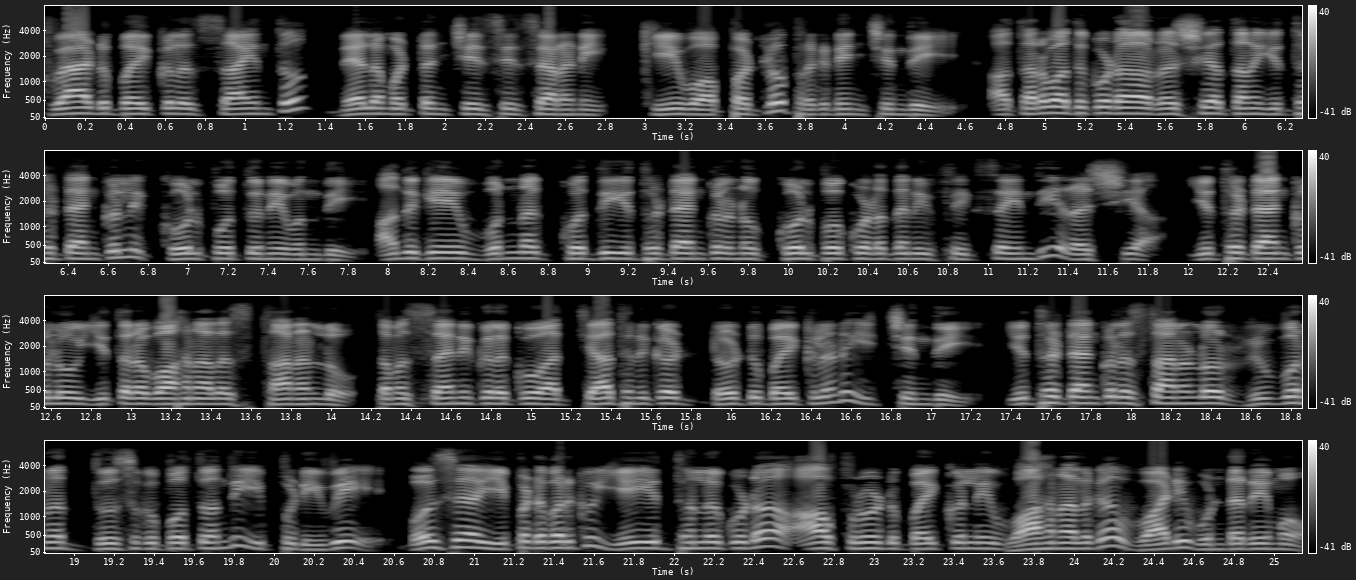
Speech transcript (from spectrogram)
క్వాడ్ బైకుల సాయంతో నేలమట్టం చేసేశారని కీవ్ అప్పట్లో ప్రకటించింది. ఆ తర్వాత కూడా రష్యా తన యుద్ధ ట్యాంకుల్ని కోల్పోతూనే ఉంది. అందుకే ఉన్న కొద్ది యుద్ధ ట్యాంకులను కోల్పోకూడదని ఫిక్స్ అయింది రష్యా. యుద్ధ ట్యాంకులు ఇతర వాహనాల స్థానంలో తమ సైనికులకు అత్యాధునిక డోటు బైకులను ఇచ్చింది. యుద్ధ ట్యాంకుల స్థానంలో రివ్వున దూసుకుపోతోంది ఇప్పుడు ఇవే. బహుశా ఇప్పటి వరకు ఏ యుద్ధంలో కూడా ఆఫ్ రోడ్ బైకుల్ని వాహనాలుగా వాడి ఉండరేమో.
